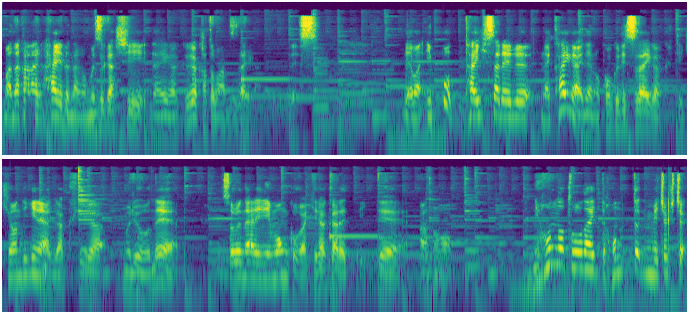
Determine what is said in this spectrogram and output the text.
まあ、なかなか入るのが難しい大学がカトマンズ大学です。で、まあ、一方対比される、ね、海外での国立大学って基本的には学費が無料でそれなりに門戸が開かれていてあの日本の東大って本当にめちゃくちゃ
